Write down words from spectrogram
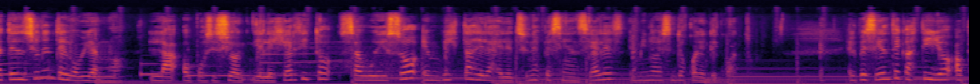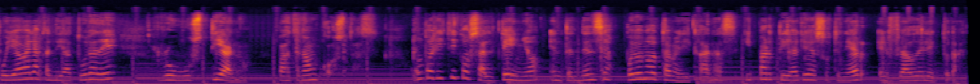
La tensión entre el gobierno, la oposición y el ejército se agudizó en vistas de las elecciones presidenciales en 1944. El presidente Castillo apoyaba la candidatura de Rubustiano Patrón Costas, un político salteño en tendencias pro-norteamericanas y partidario de sostener el fraude electoral.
